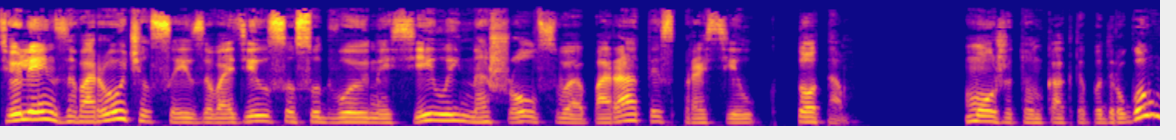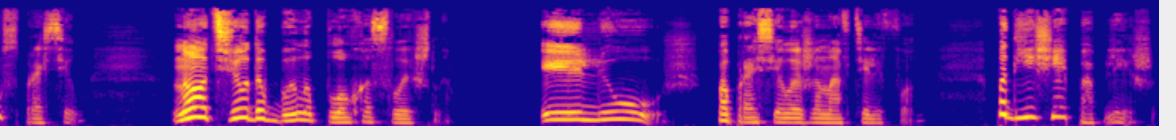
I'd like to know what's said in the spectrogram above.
тюлень заворочился и заводился с удвоенной силой, нашел свой аппарат и спросил, кто там. Может, он как-то по-другому спросил, но отсюда было плохо слышно. «Илюш», — попросила жена в телефон, — «подъезжай поближе.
